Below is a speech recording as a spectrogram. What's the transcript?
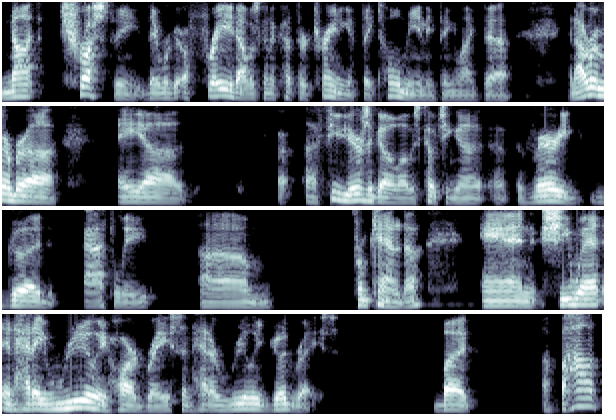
not trust me. They were afraid i was going to cut their training if they told me anything like that. And i remember uh, a uh, a few years ago, I was coaching a, a very good athlete um, from Canada, and she went and had a really hard race and had a really good race. But about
